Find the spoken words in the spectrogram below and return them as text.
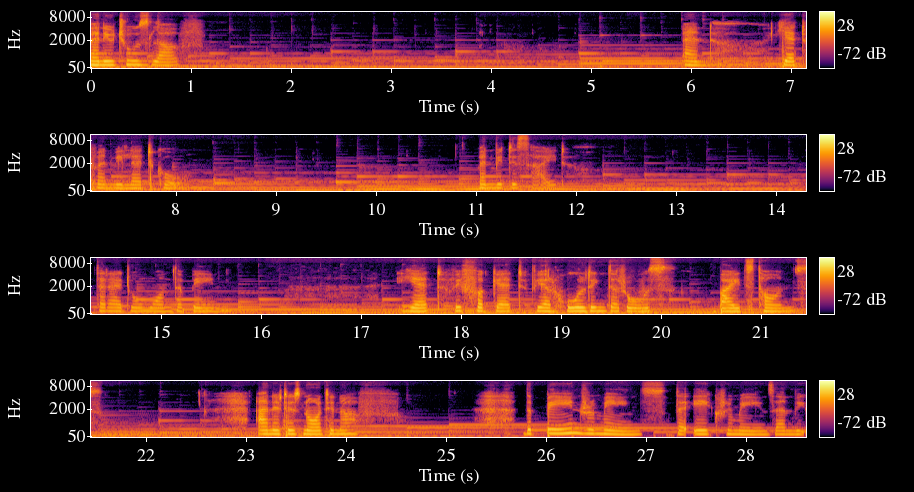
When you choose love, and uh, yet when we let go, when we decide that I don't want the pain Yet we forget we are holding the rose by its thorns. And it is not enough. The pain remains, the ache remains, and we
